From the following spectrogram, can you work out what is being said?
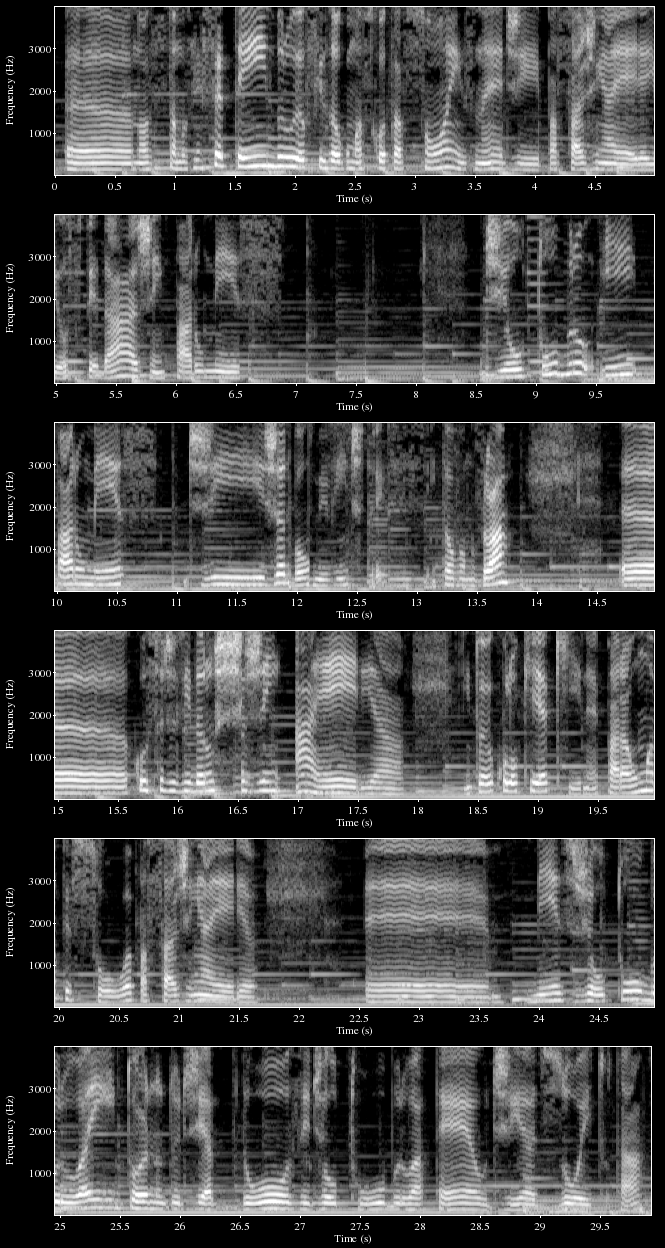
Uh, nós estamos em setembro, eu fiz algumas cotações né, de passagem aérea e hospedagem para o mês de outubro e para o mês de janeiro de 2023. Então vamos lá? Uh, custo de vida no chargem aérea. Então eu coloquei aqui, né, para uma pessoa, passagem aérea é, mês de outubro, aí em torno do dia 12 de outubro até o dia 18, tá?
